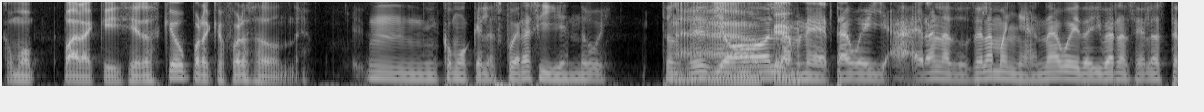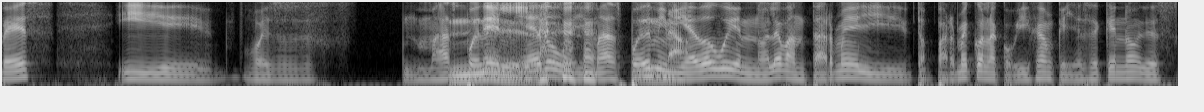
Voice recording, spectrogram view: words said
Como para que hicieras qué o para que fueras a dónde. Mm, como que las fuera siguiendo, güey. Entonces Ah, yo, la neta, güey, ya eran las 2 de la mañana, güey, de ahí iban a ser las 3. Y pues más puede mi Nel. miedo, güey. Más puede mi miedo, güey, en no levantarme y taparme con la cobija, aunque ya sé que no, es,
